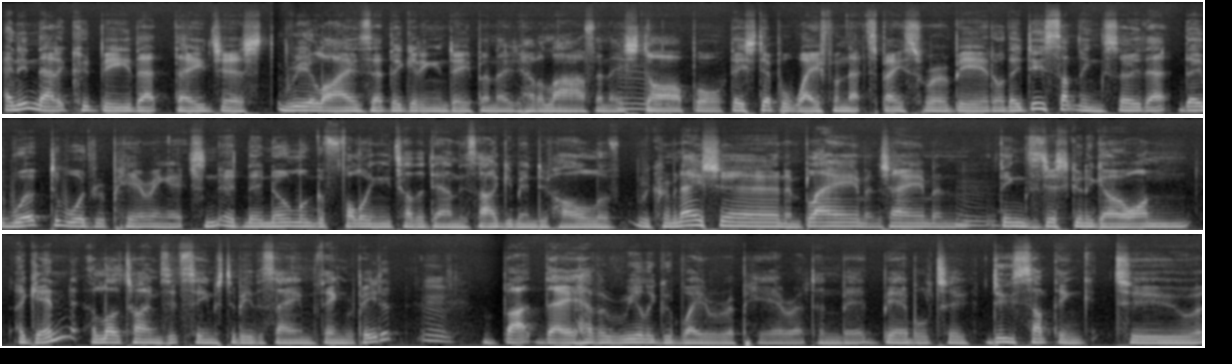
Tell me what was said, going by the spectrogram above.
And in that, it could be that they just realize that they're getting in deep and they have a laugh and they mm. stop, or they step away from that space for a bit, or they do something so that they work towards repairing it. They're no longer following each other down this argumentative hole of recrimination and blame and shame, and mm. things just going to go on again. A lot of times, it seems to be the same thing repeated. Mm. But they have a really good way to repair it and be, be able to do something to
